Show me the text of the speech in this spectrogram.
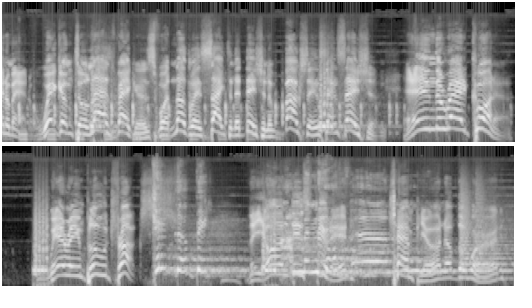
Gentlemen, welcome to Las Vegas for another exciting edition of Boxing Sensation. In the red corner, wearing blue trunks, the the undisputed champion of the world,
